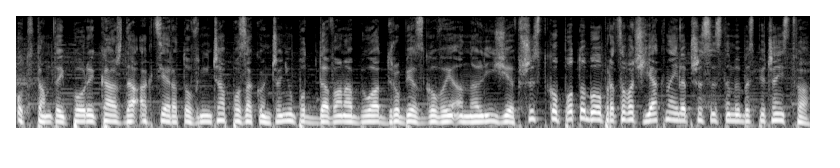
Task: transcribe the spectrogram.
Od tamtej pory każda akcja ratownicza po zakończeniu poddawana była drobiazgowej analizie. Wszystko po to, by opracować jak najlepsze systemy bezpieczeństwa.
